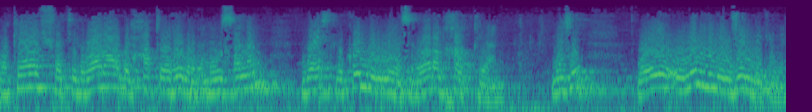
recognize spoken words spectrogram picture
وكافة الورى بالحق والهدى. النبي صلى الله عليه وسلم بعث لكل الناس الورى الخلق يعني. ماشي؟ ومنهم الجن كمان.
